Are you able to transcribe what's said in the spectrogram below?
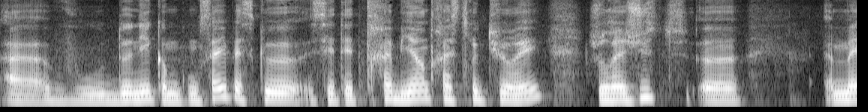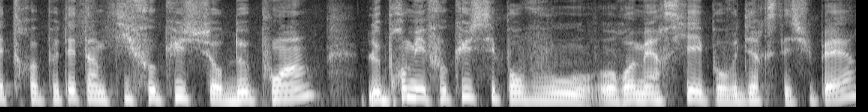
à vous donner comme conseil parce que c'était très bien, très structuré. Je voudrais juste euh, mettre peut-être un petit focus sur deux points. Le premier focus, c'est pour vous remercier et pour vous dire que c'était super.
